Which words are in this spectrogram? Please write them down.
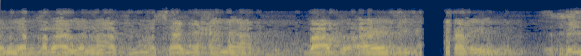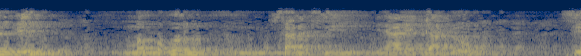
أن يقرأ لنا في مسامعنا بعض آية ذكر الكريم. Sànni si ñaari kàddu si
